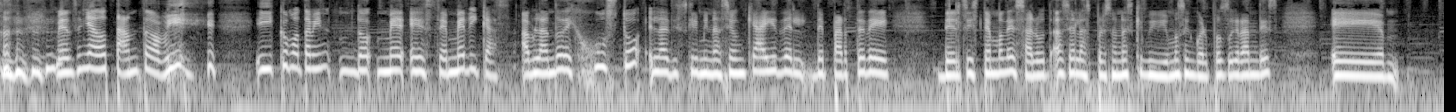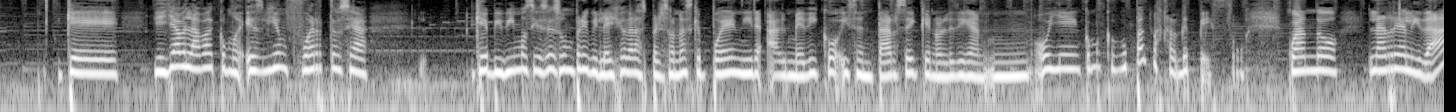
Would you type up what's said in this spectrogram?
me ha enseñado tanto a mí. y como también este, médicas, hablando de justo la discriminación que hay del, de parte de, del sistema de salud hacia las personas que vivimos en cuerpos grandes. eh, que y ella hablaba como es bien fuerte, o sea, que vivimos y ese es un privilegio de las personas que pueden ir al médico y sentarse y que no les digan, "Mm, oye, ¿cómo que ocupas bajar de peso? Cuando la realidad,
